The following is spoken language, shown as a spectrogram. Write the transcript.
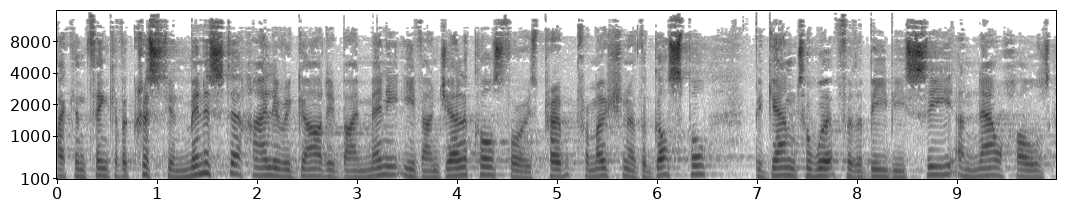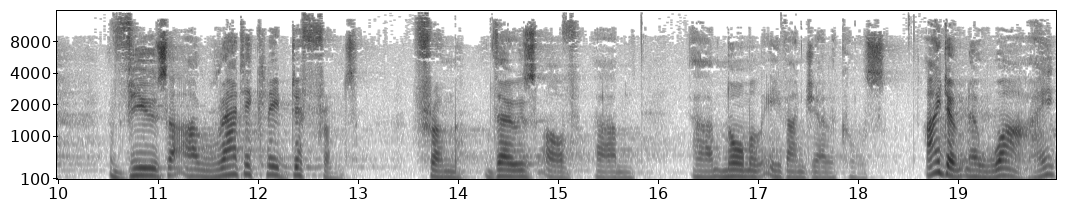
I can think of a Christian minister highly regarded by many evangelicals for his pro- promotion of the gospel, began to work for the BBC and now holds views that are radically different from those of um, uh, normal evangelicals. I don't know why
